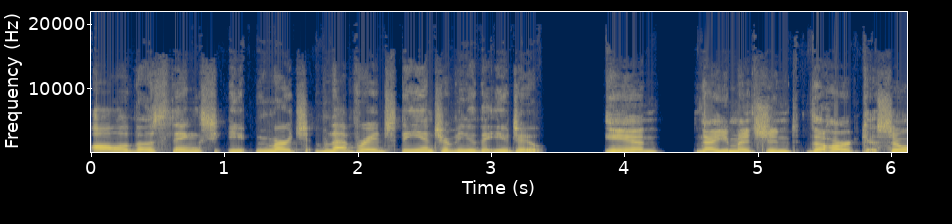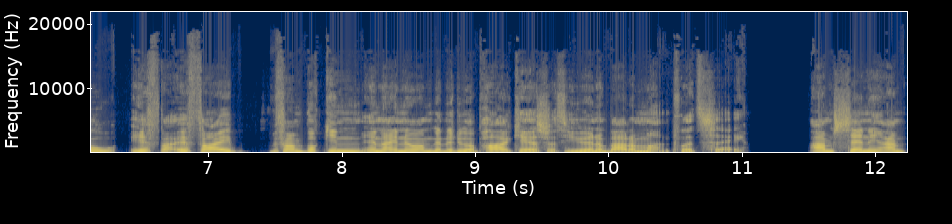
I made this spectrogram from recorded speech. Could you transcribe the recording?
All of those things. You merch leverage the interview that you do. And now you mentioned the hard. So if if I if I'm booking and I know I'm going to do a podcast with you in about a month, let's say, I'm sending, I'm,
